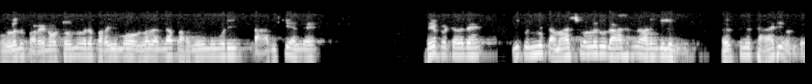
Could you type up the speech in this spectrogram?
ഉള്ളത് പറയണോട്ടോ എന്ന് വരെ പറയുമ്പോൾ ഉള്ളതല്ല പറഞ്ഞതെന്നും കൂടി സ്ഥാപിക്കുകയല്ലേ പ്രിയപ്പെട്ടവരെ ഈ കുഞ്ഞു തമാശയുള്ളൊരു ഉദാഹരണമാണെങ്കിലും അതിന് കാര്യമുണ്ട്.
